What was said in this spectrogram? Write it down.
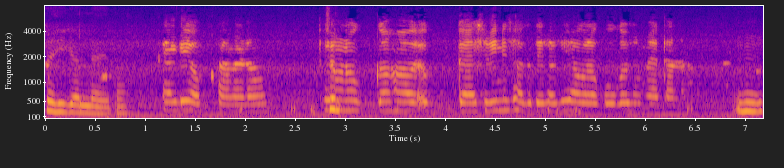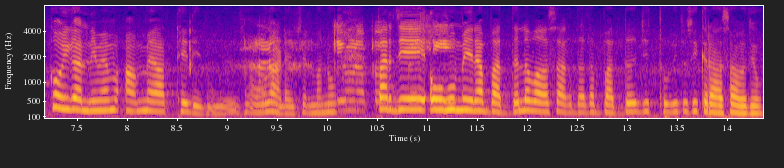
ਸਹੀ ਗੱਲ ਹੈ ਇਹ ਤਾਂ। ਕਹਿੰਦੇ ਔਖਾ ਮੈਡਮ। ਫਿਰ ਹੁਣ ਉਹ ਗਾਹਾਂ ਬੈਸ਼ ਵੀ ਨਹੀਂ ਸਕਦੇ ਹੈਗੇ ਅਗਲਾ ਕਹੂਗਾ ਮੈਂ ਤਾਂ ਨਾ। ਹਮ, ਕੋਈ ਗੱਲ ਨਹੀਂ ਮੈਮ ਮੈਂ 8 ਦੇ ਦੂੰਗੀ ਉਹ ਨਾ ਟੈਨਸ਼ਨ ਮੰਨੋ। ਤੇ ਹੁਣ ਆਪਾਂ ਪਰ ਜੇ ਉਹ ਮੇਰਾ ਵੱਧ ਲਵਾ ਸਕਦਾ ਤਾਂ ਵੱਧ ਜਿੱਥੋਂ ਵੀ ਤੁਸੀਂ ਕਰਾ ਸਕਦੇ ਹੋ।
